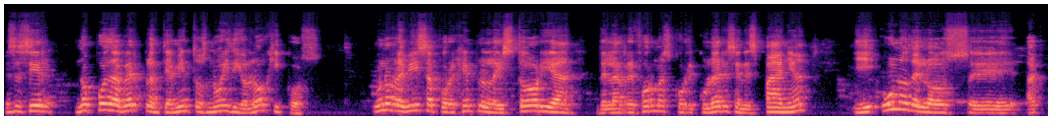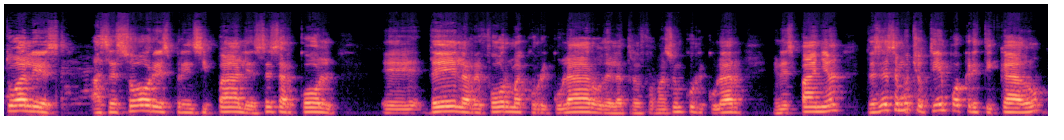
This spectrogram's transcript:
Es decir, no puede haber planteamientos no ideológicos. Uno revisa, por ejemplo, la historia de las reformas curriculares en España y uno de los eh, actuales asesores principales, César Coll, eh, de la reforma curricular o de la transformación curricular en España, desde hace mucho tiempo ha criticado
